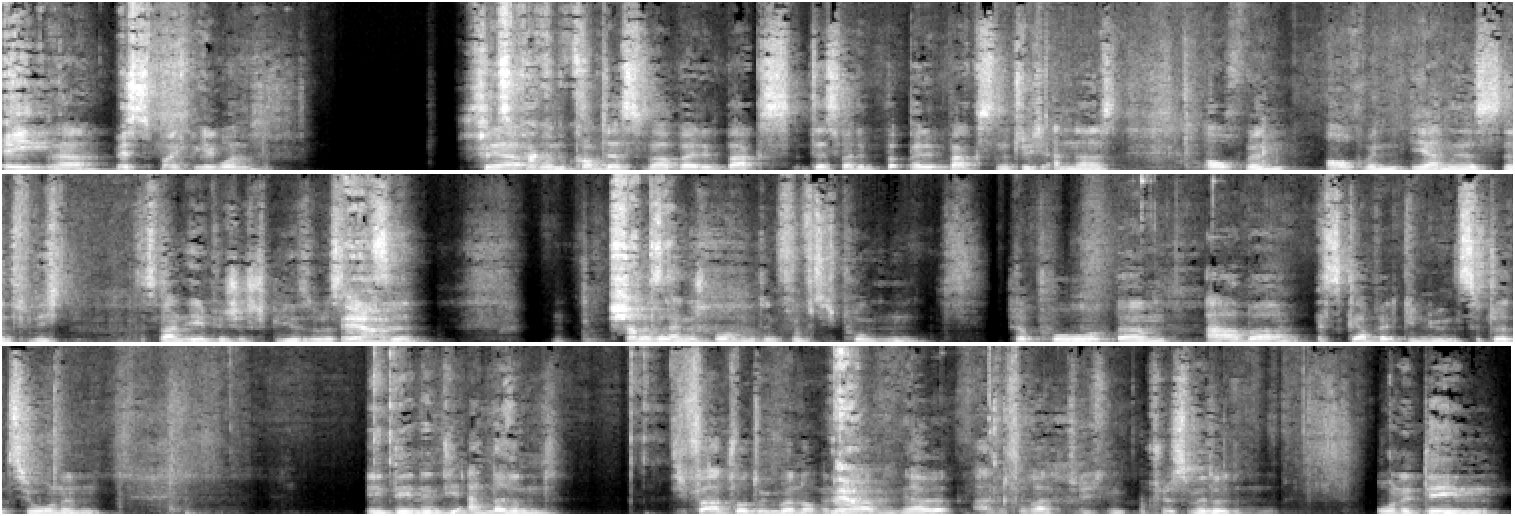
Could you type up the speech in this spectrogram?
Aiden, Ja. bestes Beispiel. Und, Fünf ja, und bekommen. das war bei den Bucks, das war den, bei den Bucks natürlich anders. Auch wenn, auch wenn Janis natürlich, das war ein episches Spiel, so das Ja. letzte. Du hast Chapeau. angesprochen mit den 50 Punkten. Chapeau. Ähm, aber es gab halt genügend Situationen, in denen die anderen die Verantwortung übernommen Ja. haben. Ja, voran natürlich Chris Middleton, ohne den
